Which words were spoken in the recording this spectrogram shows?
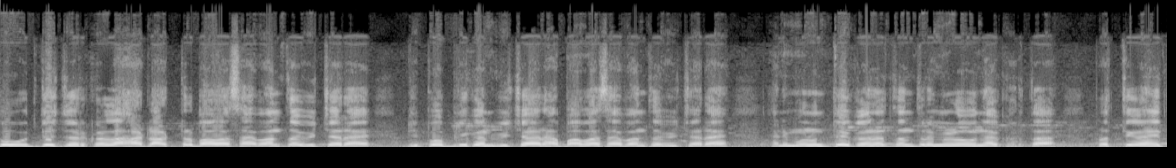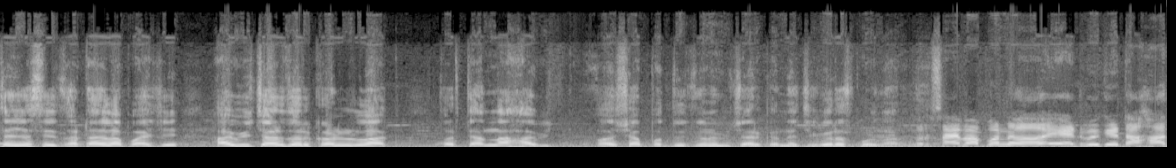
तो उद्देश जर कळला हा डॉक्टर बाबासाहेबांचा विचार आहे रिपब्लिकन विचार हा बाबासाहेबांचा विचार आहे आणि म्हणून ते गणतंत्र मिळवण्याकरता प्रत्येकाने त्याच्याशी झटायला पाहिजे हा विचार जर कळला तर त्यांना हा वि अशा पद्धतीनं विचार करण्याची गरज पडणार. तर साहेब आपण ॲडव्होकेट आहात.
